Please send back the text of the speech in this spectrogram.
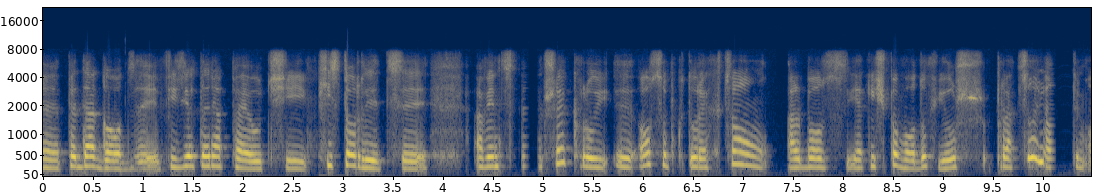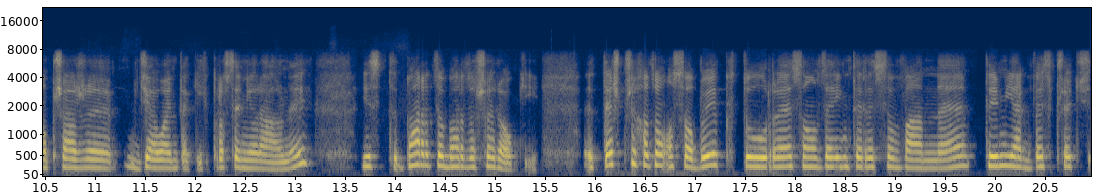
y, pedagodzy, fizjoterapeuci, historycy, a więc ten przekrój y, osób, które chcą albo z jakichś powodów już pracują w tym obszarze działań takich prosenioralnych, jest bardzo, bardzo szeroki. Też przychodzą osoby, które są zainteresowane tym, jak wesprzeć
